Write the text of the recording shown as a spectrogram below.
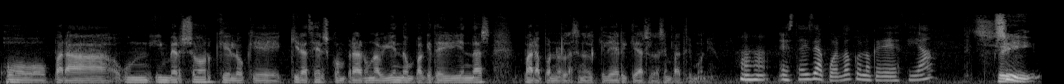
o para un inversor que lo que quiere hacer es comprar una vivienda, un paquete de viviendas para ponerlas en alquiler y quedárselas en patrimonio. ¿Estáis de acuerdo con lo que decía? sí Sí,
